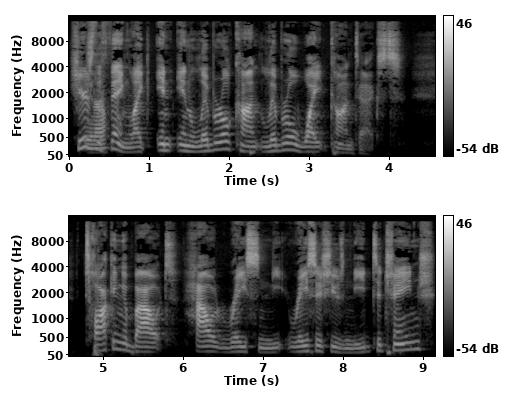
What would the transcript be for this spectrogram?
Here's you know? the thing: like in in liberal con, liberal white contexts, talking about how race ne- race issues need to change,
